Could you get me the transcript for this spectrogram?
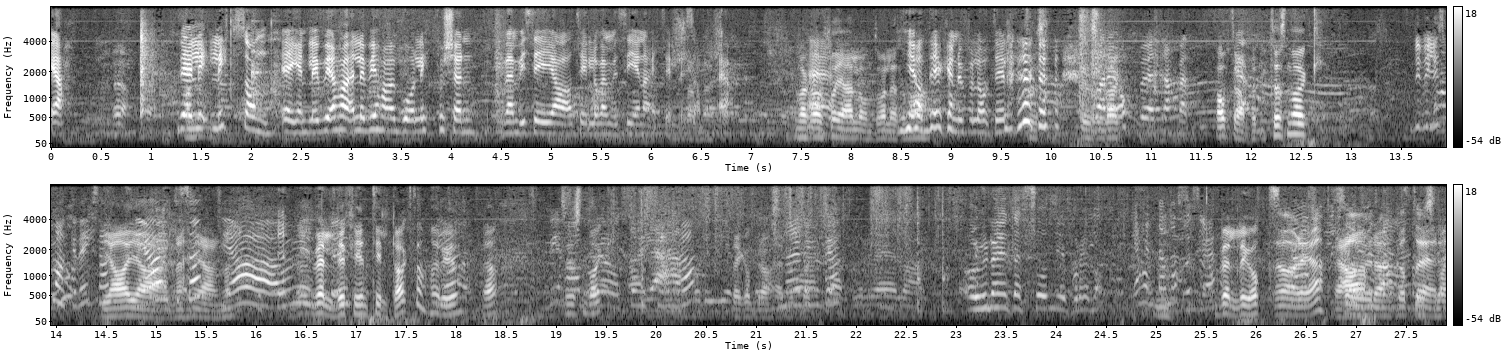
ja. Det er litt, litt sånn, egentlig. Vi, har, eller vi har, går litt på skjønn hvem vi sier ja til, og hvem vi sier nei til. liksom. Ja. Da kan få jeg låne toalettet nå. Ja, det kan du få lov til. Tusen, tusen Bare opp trappen. Opp trappen. Tusen takk. Du vil jo smake det, ikke sant? Ja, gjerne. ikke sant? gjerne. Ja, Veldig fint tiltak, da. Herregud. Ja. Tusen takk. Det går bra. Og hun har hentet så mye brød nå. Henta. Veldig godt. Var det, ja? Ja. Så bra. Godt å høre.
